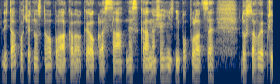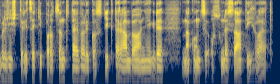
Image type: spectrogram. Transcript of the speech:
kdy ta početnost toho Poláka velkého klesá. Dneska naše hnízdní populace dosahuje přibližně 40% té velikosti, která byla někde na konci 80. let.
